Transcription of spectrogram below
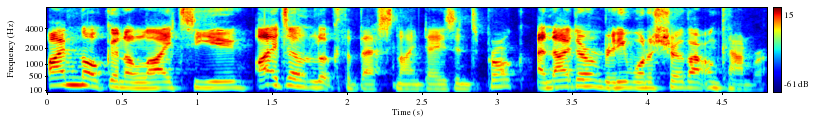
I'm not going to lie to you, I don't look the best nine days into prog, and I don't really want to show that on camera.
